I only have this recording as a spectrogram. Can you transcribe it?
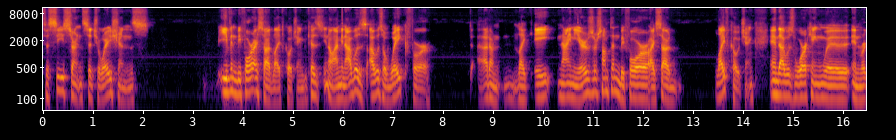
to see certain situations even before I started life coaching because you know I mean I was I was awake for I don't like 8 9 years or something before I started life coaching. And I was working with in re-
